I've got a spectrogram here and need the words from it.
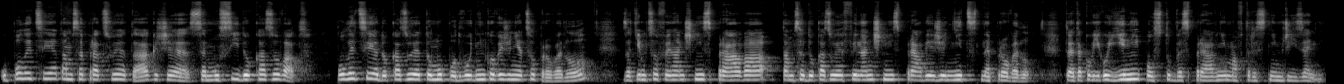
u policie tam se pracuje tak, že se musí dokazovat Policie dokazuje tomu podvodníkovi, že něco provedl, zatímco finanční zpráva, tam se dokazuje finanční zprávě, že nic neprovedl. To je takový jako jiný postup ve správním a v trestním řízení.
